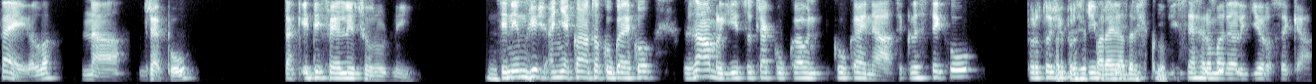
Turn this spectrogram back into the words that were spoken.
fail na dřepu, tak i ty faily jsou nudný. Ty nemůžeš ani jako na to koukat, jako znám lidi, co třeba koukají, koukají na cyklistiku, protože, protože prostě na držku. se hromada lidí rozseká.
